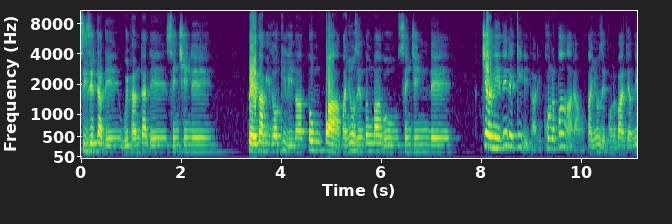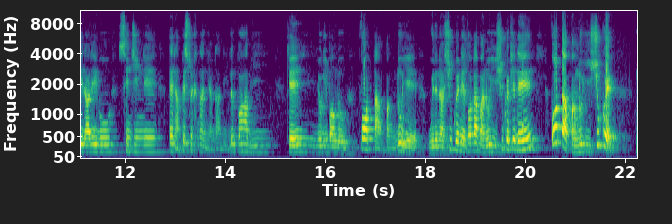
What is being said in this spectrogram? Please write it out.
စီစစ်တတ်တယ်ဝေဖန်တတ်တယ်စင်ချင်းတယ်ပယ်သပြီးတော့ကိလေသာ၃ပါးပညောစဉ်၃ပါးကိုစင်ချင်းတယ်ကြံနေသေးတဲ့ကိလေသာတွေခုနှစ်ပါးဟာတောင်ပညောစဉ်ခုနှစ်ပါးကြံသေးတာလေးကိုစင်ချင်းတယ်အဲ့ဒါပစ္ဆွေခဏညံကနေလုတ်သွားပြီ ကဲယောဂီပေါင်းတို့သောတာပန်တို့ရဲ့ဝေဒနာရှုခွက်နဲ့သောတာပန်တို့ဤရှုခွက်ဖြစ်တယ်သောတာပန်တို့ဤရှုခွက်မ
